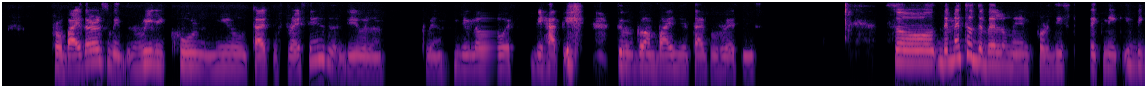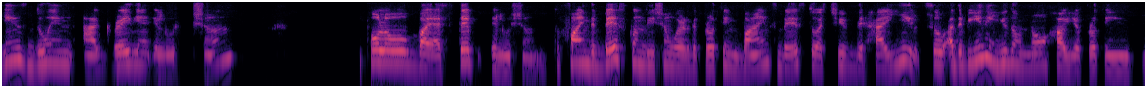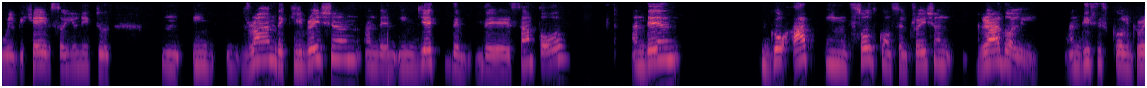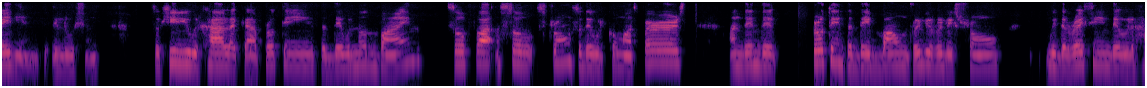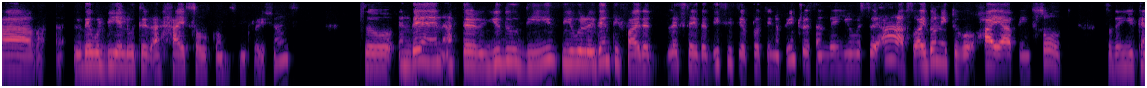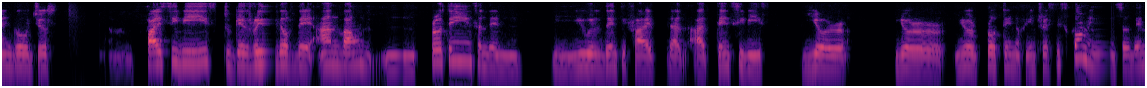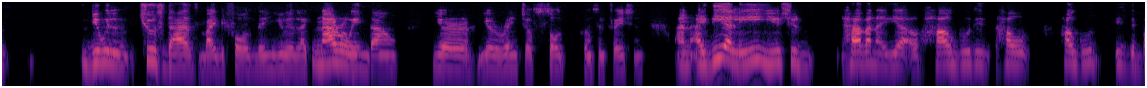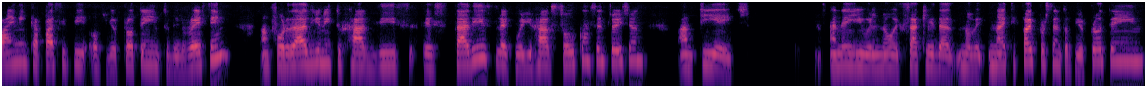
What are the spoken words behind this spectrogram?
providers with really cool new type of resins you will you will always be happy to go and buy new type of resins so the method development for this technique, it begins doing a gradient elution followed by a step elution to find the best condition where the protein binds best to achieve the high yield. So at the beginning, you don't know how your protein will behave. So you need to mm, in, run the calibration and then inject the, the sample and then go up in salt concentration gradually. And this is called gradient elution. So here you will have like proteins that they will not bind so far, so strong, so they will come out first. And then the proteins that they bound really, really strong with the resin, they will have, they will be eluted at high salt concentrations. So, and then after you do this, you will identify that, let's say that this is your protein of interest, and then you will say, ah, so I don't need to go high up in salt. So then you can go just um, five CVs to get rid of the unbound um, proteins, and then you will identify that at 10 CVs, your your your protein of interest is coming. So then you will choose that by default. Then you will like narrowing down your your range of salt concentration and ideally you should have an idea of how good is how how good is the binding capacity of your protein to the resin and for that you need to have these uh, studies like where you have salt concentration and ph and then you will know exactly that 95% of your protein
